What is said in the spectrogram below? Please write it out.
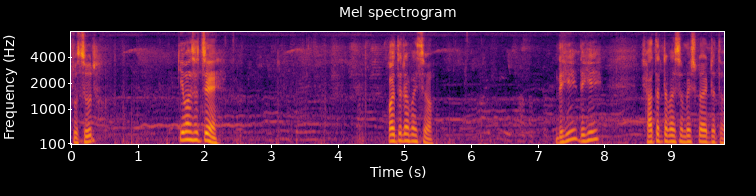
প্রচুর। কি মাছ হচ্ছে? কয়টা পাইছো? দেখি দেখি। সাত আটটা পাইছো বেশ কয়েকটা তো।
